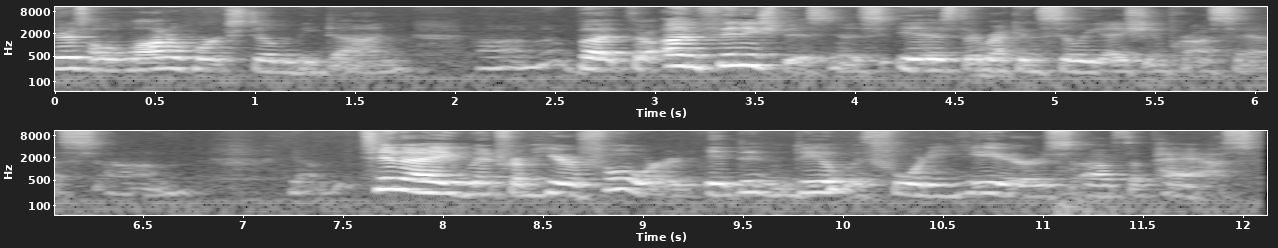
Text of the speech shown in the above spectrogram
there's a lot of work still to be done. Um, but the unfinished business is the reconciliation process. Um, you know, 10A went from here forward. It didn't deal with 40 years of the past.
